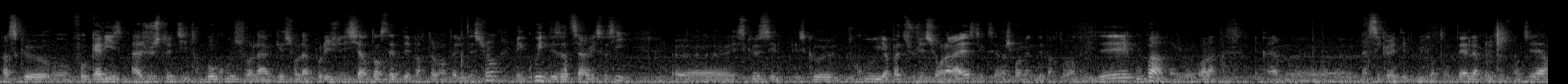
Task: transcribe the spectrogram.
Parce qu'on focalise à juste titre beaucoup sur la question de la police judiciaire dans cette départementalisation, mais quid des autres services aussi? Euh, Est-ce que, est-ce que du coup il n'y a pas de sujet sur le reste et que c'est vachement bien départementalisé ou pas? Voilà, il y a quand même euh, la sécurité publique en tant que telle, la police aux frontières,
